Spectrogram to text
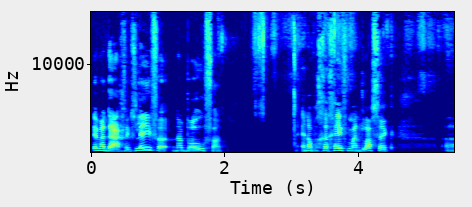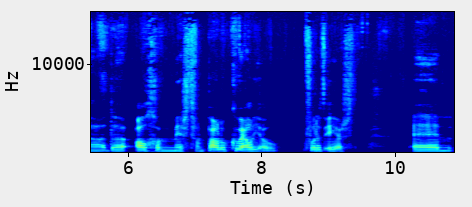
in mijn dagelijks leven naar boven. En op een gegeven moment las ik uh, De Alchemist van Paulo Coelho voor het eerst. En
